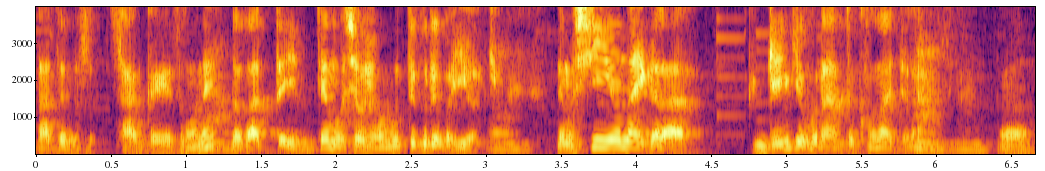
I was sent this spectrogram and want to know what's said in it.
例えば3ヶ月後ね、うんとかって言っても商品送ってくればいいわけ。うんでも信用ないから、現金送らないと来ないじゃうない。んう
